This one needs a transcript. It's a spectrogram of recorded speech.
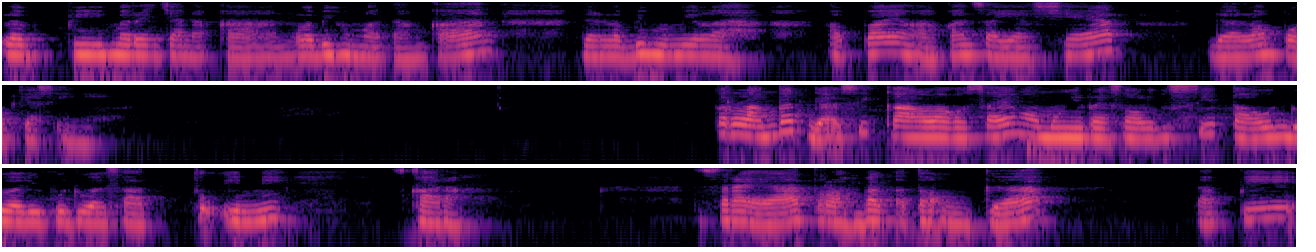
lebih merencanakan, lebih mematangkan, dan lebih memilah apa yang akan saya share dalam podcast ini. Terlambat gak sih kalau saya ngomongin resolusi tahun 2021 ini sekarang? Terserah ya, terlambat atau enggak. Tapi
